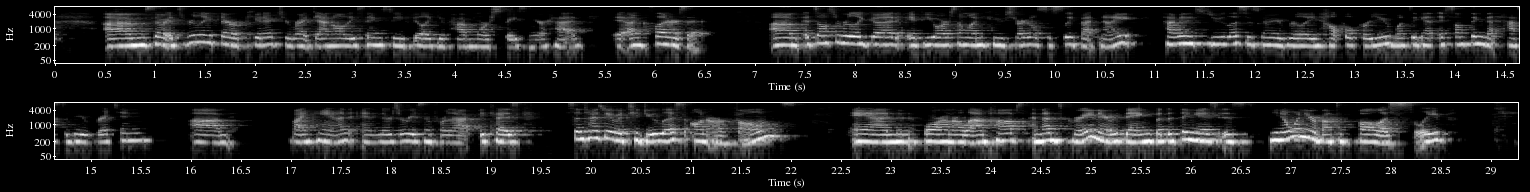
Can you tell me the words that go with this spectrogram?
Um, so it's really therapeutic to write down all these things so you feel like you have more space in your head. It unclutters it. Um, it's also really good if you are someone who struggles to sleep at night. Having a to-do list is going to be really helpful for you. Once again, it's something that has to be written um, by hand, and there's a reason for that because sometimes we have a to-do list on our phones and or on our laptops, and that's great and everything. But the thing is, is you know when you're about to fall asleep,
